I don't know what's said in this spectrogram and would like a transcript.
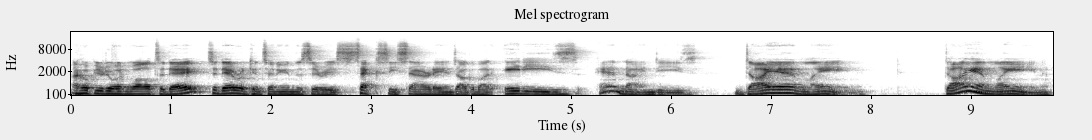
I hope you're doing well today. Today, we're continuing the series Sexy Saturday and talk about 80s and 90s. Diane Lane. Diane Lane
